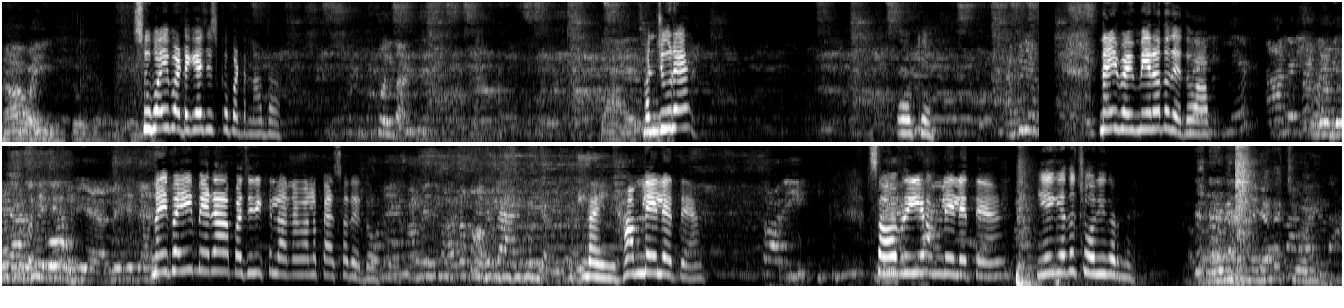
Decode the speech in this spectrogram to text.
हाँ भाई। सुबह ही बट गया जिसको पटना था। कोई बात नहीं। मंजूर है? ओके नहीं भाई मेरा तो दे दो आप। नहीं भाई मेरा बजरी खिलाने वाला पैसा दे दो। नहीं हम ले लेते हैं। सॉरी हम ले लेते हैं। ये क्या था चोरी करने? चोरी करने गया था चोरी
